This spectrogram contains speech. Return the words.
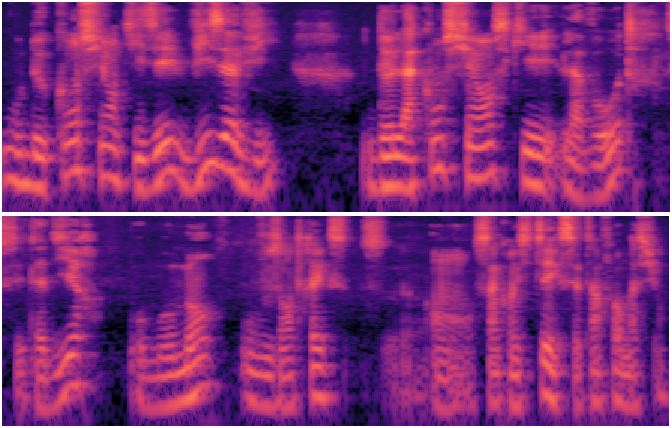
ou de conscientiser vis-à-vis de la conscience qui est la vôtre, c'est-à-dire au moment où vous entrez en synchronicité avec cette information.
